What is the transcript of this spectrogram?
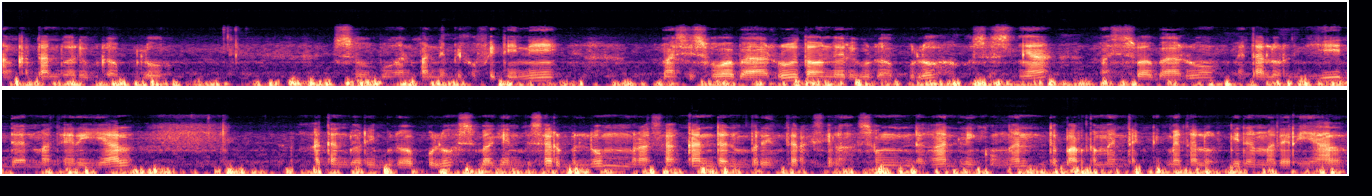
Angkatan 2020. Sehubungan pandemi Covid ini, mahasiswa baru tahun 2020 khususnya mahasiswa baru metalurgi dan material angkatan 2020 sebagian besar belum merasakan dan berinteraksi langsung dengan lingkungan Departemen Teknik Metalurgi dan Material.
